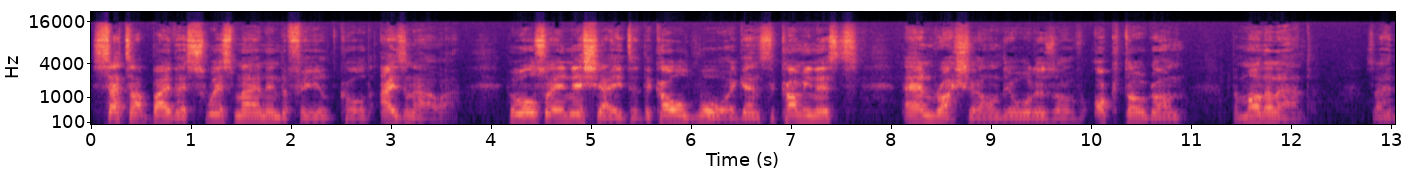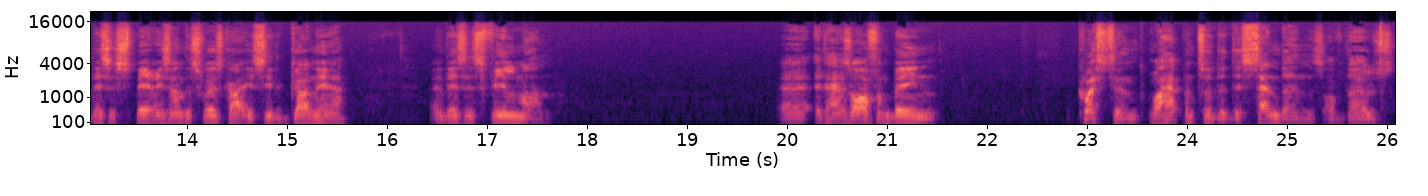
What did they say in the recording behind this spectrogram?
set up by the Swiss man in the field called Eisenhower, who also initiated the Cold War against the Communists and Russia on the orders of Octagon, the motherland. So this is Sperisen, the Swiss guy, you see the gun here, and this is Vielmann. Uh, it has often been questioned what happened to the descendants of those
